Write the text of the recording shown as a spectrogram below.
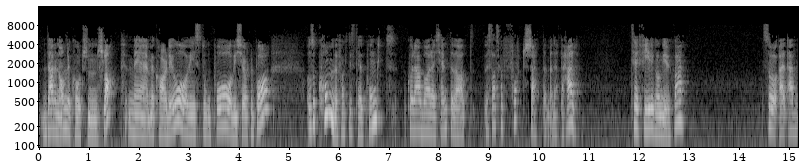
der den andre coachen slapp, med, med cardio, og vi sto på, og vi kjørte på. Og så kom det faktisk til et punkt hvor jeg bare kjente da at hvis jeg skal fortsette med dette her tre-fire ganger i uka, så jeg, jeg,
